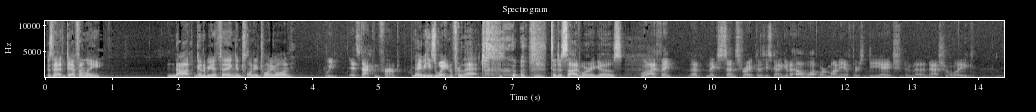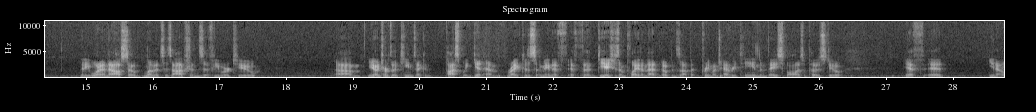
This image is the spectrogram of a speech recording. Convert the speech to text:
Is that definitely not going to be a thing in 2021? We it's not confirmed. Maybe he's waiting for that to decide where he goes. Well, I think that makes sense, right? Because he's going to get a hell of a lot more money if there's a DH in the National League than he would, and that also limits his options if he were to, um, you know, in terms of the teams that could possibly get him, right? Because I mean, if if the DH is in play, then that opens up pretty much every team in baseball, as opposed to if it, you know,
